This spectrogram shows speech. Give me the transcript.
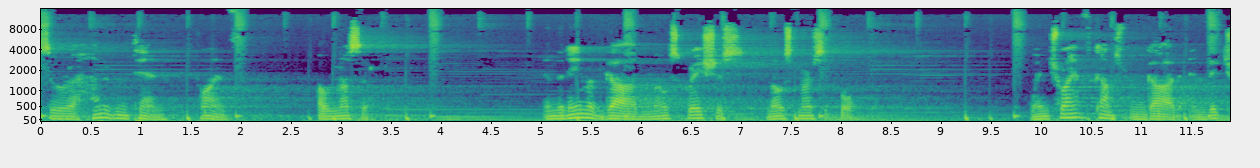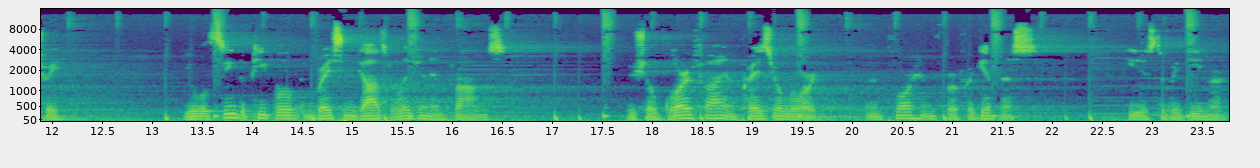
Surah 110, Triumph, Al-Nasr. In the name of God, most gracious, most merciful. When triumph comes from God and victory, you will see the people embracing God's religion in throngs. You shall glorify and praise your Lord and implore Him for forgiveness. He is the Redeemer,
